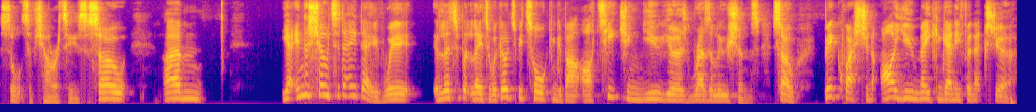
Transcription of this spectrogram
sorts of charities. So, um, yeah, in the show today, Dave, we're a little bit later, we're going to be talking about our teaching New Year's resolutions. So, big question Are you making any for next year?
